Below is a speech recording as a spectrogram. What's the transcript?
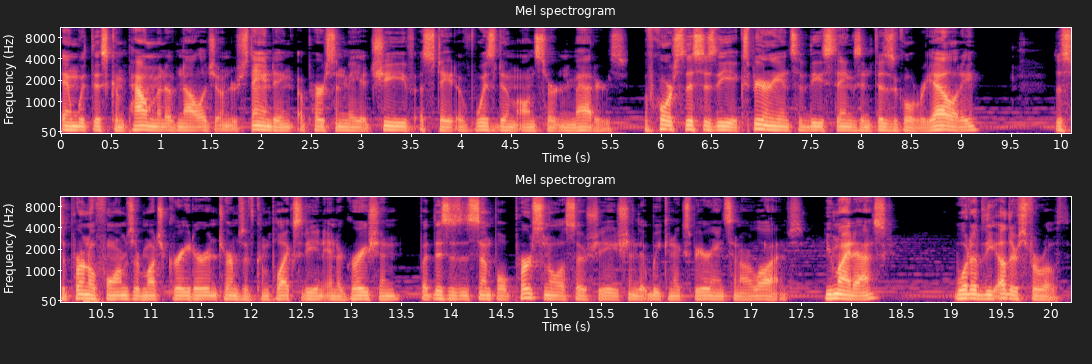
and with this compoundment of knowledge and understanding, a person may achieve a state of wisdom on certain matters. Of course, this is the experience of these things in physical reality. The supernal forms are much greater in terms of complexity and integration, but this is a simple personal association that we can experience in our lives. You might ask, what of the other Sfaroth?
